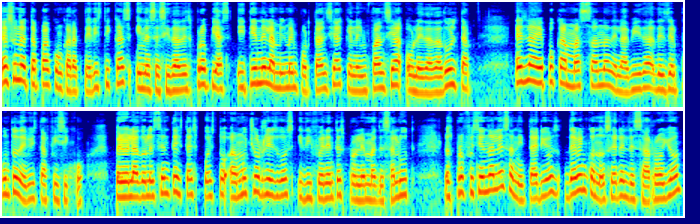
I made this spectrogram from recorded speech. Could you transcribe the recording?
Es una etapa con características y necesidades propias y tiene la misma importancia que la infancia o la edad adulta. Es la época más sana de la vida desde el punto de vista físico, pero el adolescente está expuesto a muchos riesgos y diferentes problemas de salud. Los profesionales sanitarios deben conocer el desarrollo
